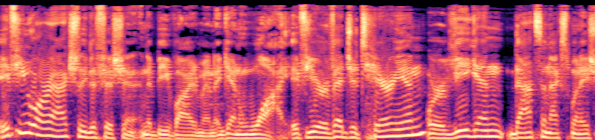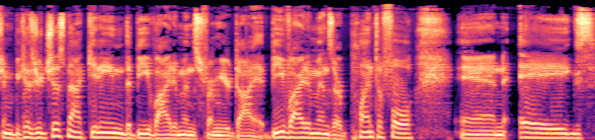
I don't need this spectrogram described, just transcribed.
If you are actually deficient in a B vitamin, again, why? If you're a vegetarian or a vegan, that's an explanation because you're just not getting the B vitamins from your diet. B vitamins are plentiful in eggs,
